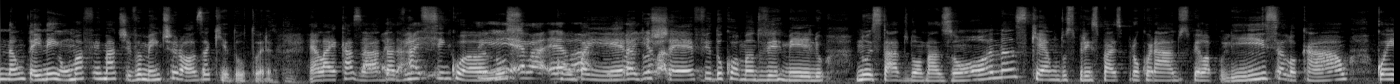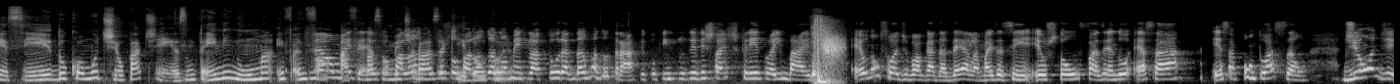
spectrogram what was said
não tem nenhuma afirmativa mentirosa aqui, doutora. Ela é casada há 25 aí, anos, sim, ela, ela, companheira do ela... chefe do Comando Vermelho no estado do Amazonas, que é um dos principais procurados pela polícia local, conhecido como tio Patinhas. Não tem nenhuma inf não, mas afirmação eu mentirosa falando, aqui, Eu estou falando doutora. da nomenclatura dama do tráfico, que inclusive está escrito aí embaixo. Eu não sou advogada dela, mas assim, eu estou fazendo essa, essa pontuação. De onde,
